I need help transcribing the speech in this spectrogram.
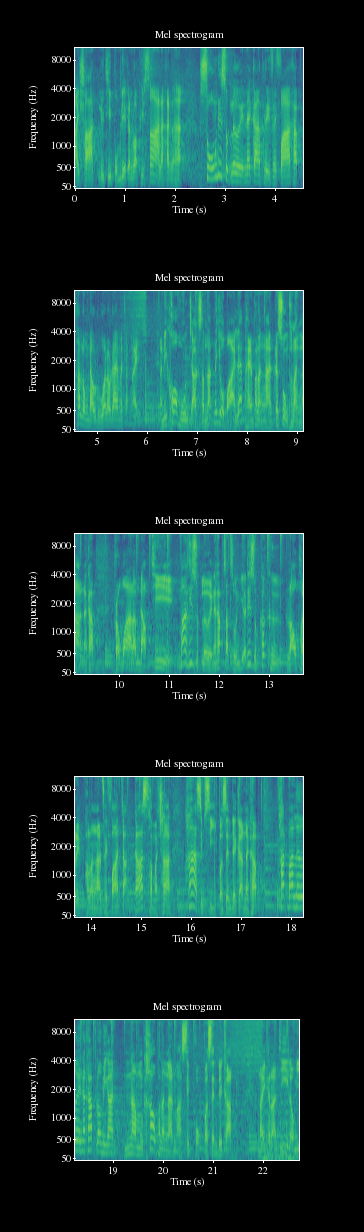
ายชาร์ตหรือที่ผมเรียกกันว่าพิซซ่าแล้วกันนะฮะ สูงที่สุดเลยในการผลิตไฟฟ้าครับ ถ้าลองเดาดูว่าเราได้มาจากไหน อันนี้ข้อมูลจากสำนักนโยบายและแผนพลังงานกระทรวงพลังงานนะครับ เพราะว่าลำดับที่มากที่สุดเลยนะครับ สัดส่วนเยอะที่สุดก็คือ เราผลิตพลังงานไฟฟ้าจากก๊าซธรรมชาติ 54%ด้วยกันนะครับ ถัดมาเลยนะครับ เรามีการนำเข้าพลังงานมา 16%ด้วยกัน ในขณะที่เรามี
